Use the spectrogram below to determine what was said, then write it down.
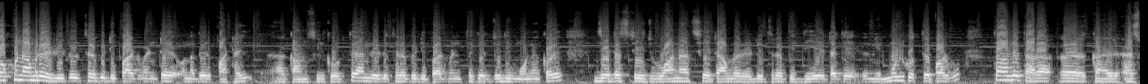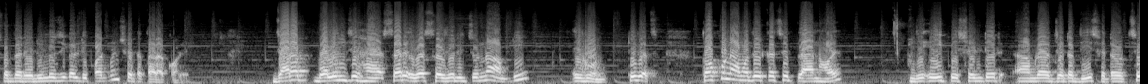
তখন আমরা রেডিওথেরাপি ডিপার্টমেন্টে ওনাদের পাঠাই কাউন্সিল করতে। অ্যান্ড রেডিওথেরাপি ডিপার্টমেন্ট থেকে যদি মনে করে যে, এটা স্টেজ ওয়ান আছে, এটা আমরা রেডিওথেরাপি দিয়ে এটাকে নির্মূল করতে পারব তাহলে তারা as per the radiological department সেটা তারা করে। যারা বলেন যে হ্যাঁ স্যার এবার সার্জারির জন্য আপনি এগোন। ঠিক আছে? তখন আমাদের কাছে প্ল্যান হয় যে, এই পেশেন্টের আমরা যেটা দিই সেটা হচ্ছে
